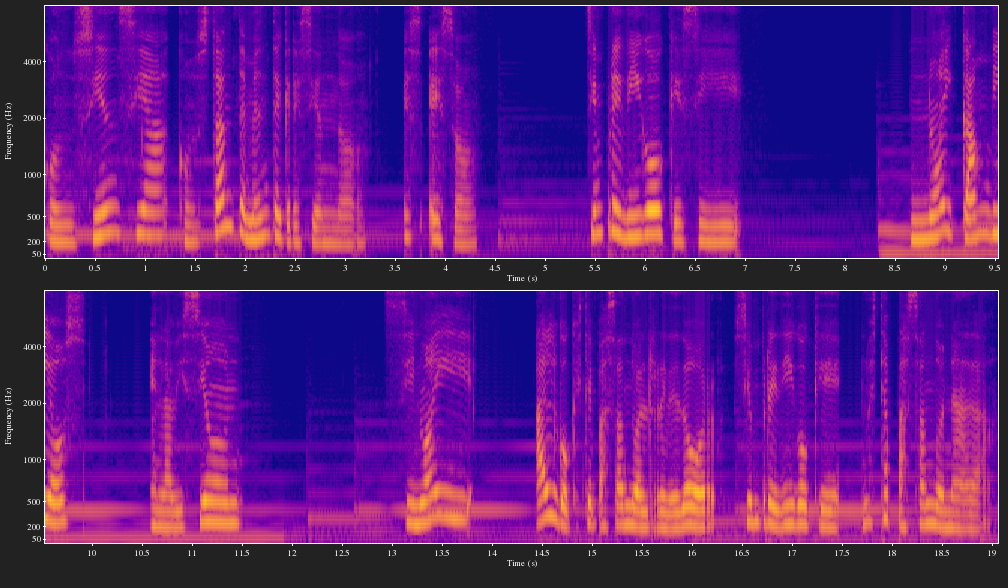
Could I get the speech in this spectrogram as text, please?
conciencia constantemente creciendo. Es eso. Siempre digo que si no hay cambios en la visión, si no hay algo que esté pasando alrededor, siempre digo que no está pasando nada.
